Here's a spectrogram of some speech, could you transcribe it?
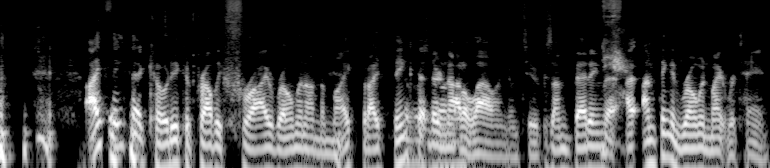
I think that Cody could probably fry Roman on the mic, but I think That that they're not allowing him to because I'm betting that I, I'm thinking Roman might retain,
